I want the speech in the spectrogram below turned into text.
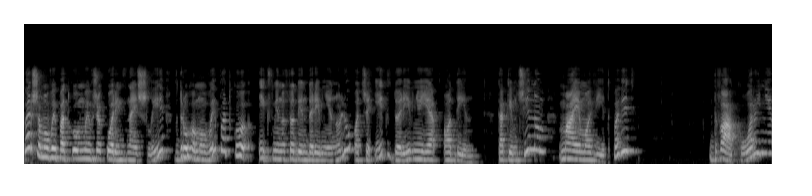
першому випадку ми вже корінь знайшли, в другому випадку х-1 дорівнює 0, отже х дорівнює 1. Таким чином, маємо відповідь 2 корені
